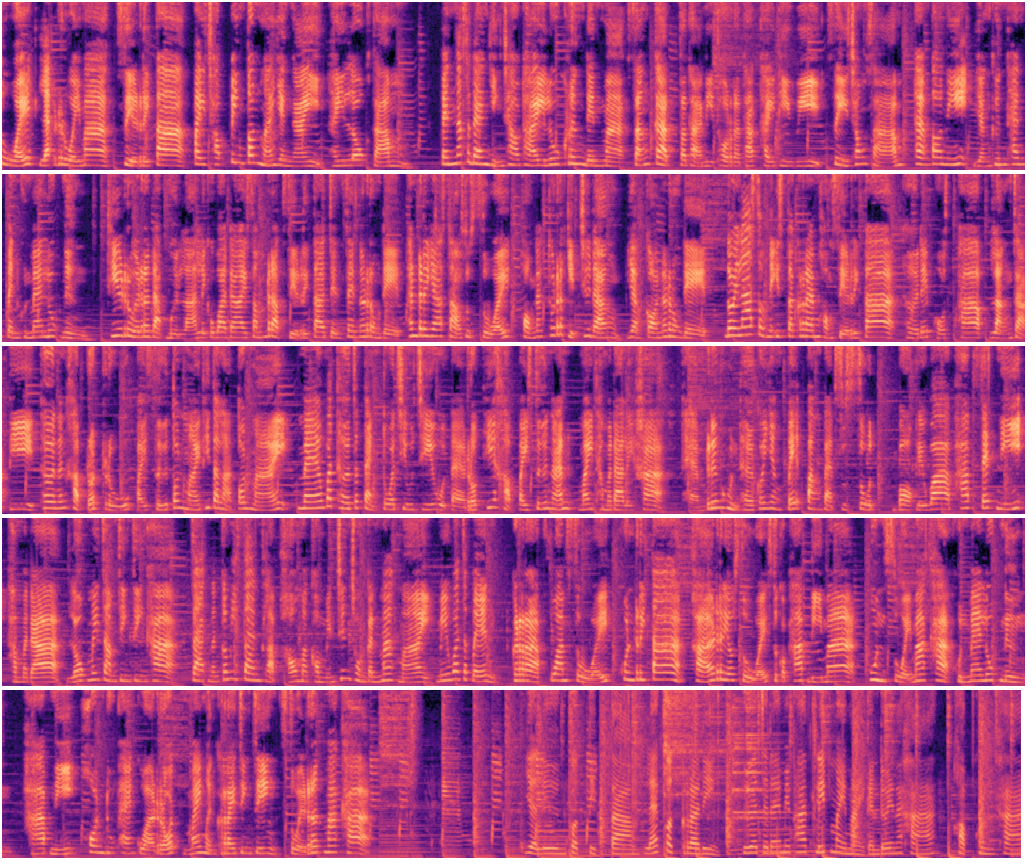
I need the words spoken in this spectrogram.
สวยและรวยมากสิริตาไปช้อปปิ้งต้นไม้ยังไง ให้โลกจำ เป็นนักแสดงหญิงชาวไทยลูกครึ่งเดนมาร์กสังกัดสถานีโทรทัศน์ไทยทีวี 4 ช่อง 3 แถมตอนนี้ยังขึ้นแท่นเป็นคุณแม่ลูกหนึ่ง ที่รวยระดับหมื่นล้านเลยก็ว่าได้สำหรับสิริตาเจนเซนนรงเดชภรรยาสาวสุดสวยของนักธุรกิจชื่อดัง อย่างกรณรงเดชโดยล่าสุดในอินสตาแกรมของสิริตาเธอได้โพสต์ภาพหลังจากที่เธอนั้นขับรถหรูไปซื้อต้นไม้ที่ตลาดต้นไม้ แม้ว่าเธอจะแต่งตัวชิวๆแต่รถที่ขับไปซื้อนั้นไม่ธรรมดาเลยค่ะ แถมเรื่องหุ่นเธอก็ยังเป๊ะปังแบบสุดๆ บอกเลยว่าภาพเซตนี้ธรรมดา โลกไม่จำจริง ๆ ค่ะ จากนั้นก็มีแฟนคลับเข้ามาคอมเมนต์ชื่นชมกันมากมาย ไม่ว่าจะเป็นกราบความสวย คุณริต้า ขาเรียวสวย สุขภาพดีมาก หุ่นสวยมากค่ะ คุณแม่ลูกหนึ่ง ภาพนี้คนดูแพงกว่ารถไม่เหมือนใครจริง ๆ สวยเลิศมากค่ะอย่าลืมกดติดตามและกดกระดิ่ง เพื่อจะได้ไม่พลาดคลิปใหม่ๆกันด้วยนะคะ ขอบคุณค่ะ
